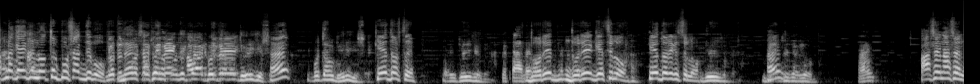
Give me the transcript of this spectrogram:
আপনাকে একটু নতুন পোশাক দেবো। হ্যাঁ? কে ধরছে? ধরে ধরে গেছিল? কে ধরে গেছিল? হ্যাঁ? আসেন আসেন।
